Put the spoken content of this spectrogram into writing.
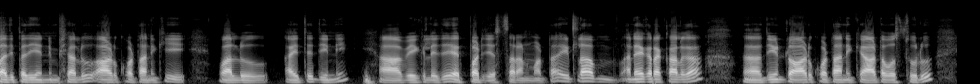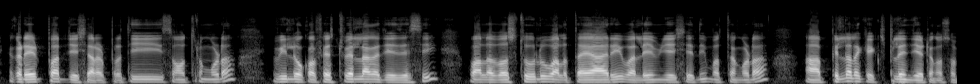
10, 15 నిమిషాలు ఆడుకోవటానికి వాళ్ళు అయితే దీన్ని ఆ వెహికల్ అయితే ఏర్పాటు చేస్తారనమాట. ఇట్లా అనేక రకాలుగా దీంట్లో ఆడుకోవటానికి ఆట వస్తువులు ఇక్కడ ఏర్పాటు చేశారు. ప్రతి సంవత్సరం కూడా వీళ్ళు ఒక ఫెస్టివల్ లాగా చేసేసి వాళ్ళ వస్తువులు, వాళ్ళ తయారీ, వాళ్ళు ఏం చేసేది మొత్తం కూడా ఆ పిల్లలకి ఎక్స్‌ప్లెయిన్ చేయటం కోసం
